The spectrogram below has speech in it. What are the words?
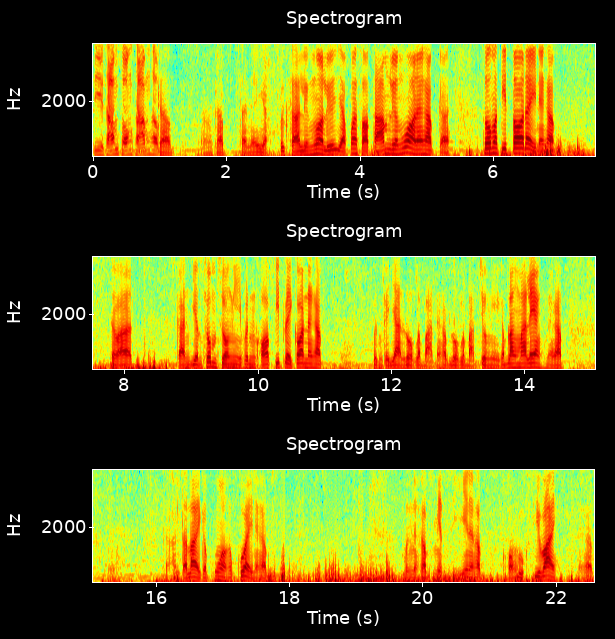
สี่สามสองสามครับครับอ่าครับท่านใดอยากปรึกษาเรื่องง่วงหรืออยากมาสอบถามเรื่องง่วงนะครับก็โทรมาติดต่อได้นะครับ แต่ว่าการเยี่ยมชมช่วงนี้เพิ่นขอปิดไว้ก่อนนะครับเพิ่นก็ย่านโรคระบาดนะครับโรคระบาดช่วงนี้กำลังมาแรงนะครับก็ อันตรายกับหัวกับกล้วยนะครับมึงนะครับเม็ดสีนะครับของลูกซีไว้นะครับ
